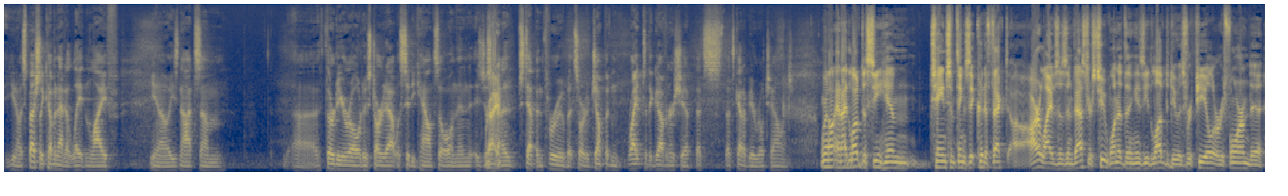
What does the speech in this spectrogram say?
you know, especially coming at it late in life. You know, he's not some thirty uh, year old who started out with city council and then is just Right. kind of stepping through, but sort of jumping right to the governorship. That's that's got to be a real challenge. Well, and I'd love to see him change some things that could affect our lives as investors too. One of the things he'd love to do is repeal or reform the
